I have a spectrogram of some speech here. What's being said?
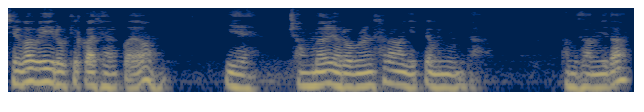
제가 왜 이렇게까지 할까요? 예, 정말 여러분을 사랑하기 때문입니다. 감사합니다.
